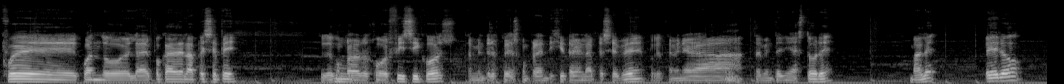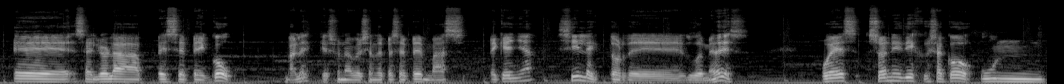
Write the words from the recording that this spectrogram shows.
fue cuando en la época de la PSP, tú te comprabas Mm. los juegos físicos, también te los podías comprar en digital en la PSP, porque también era también tenía Store, ¿vale? Pero eh, salió la PSP Go, ¿vale? Que es una versión de PSP más pequeña, sin lector de UMDs. Pues Sony dijo, sacó un,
